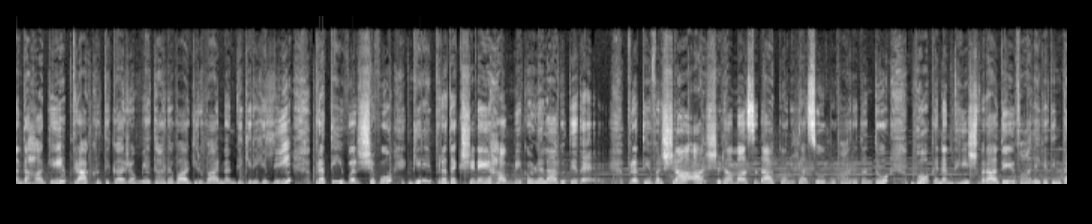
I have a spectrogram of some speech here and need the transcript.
ಅಂದ ಹಾಗೆ ಪ್ರಾಕೃತಿಕ ರಮ್ಯ ತಾಣವಾಗಿರುವ ನಂದಿಗಿರಿಯಲ್ಲಿ ಪ್ರತಿ ವರ್ಷವೂ ಗಿರಿ ಪ್ರದಕ್ಷಿಣೆ ಹಮ್ಮಿಕೊಳ್ಳಲಾಗುತ್ತಿದೆ. ಪ್ರತಿ ವರ್ಷ ಆಷಾಢ ಮಾಸದ ಕೊನೆಯ ಸೋಮವಾರದಂದು ಭೋಗನಂದೀಶ್ವರ ದೇವಾಲಯದಿಂದ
